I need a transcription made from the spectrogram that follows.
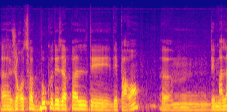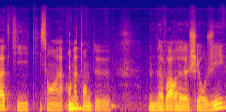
je reçois beaucoup des appels des, parents, des malades qui, sont en attente d'avoir chirurgie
